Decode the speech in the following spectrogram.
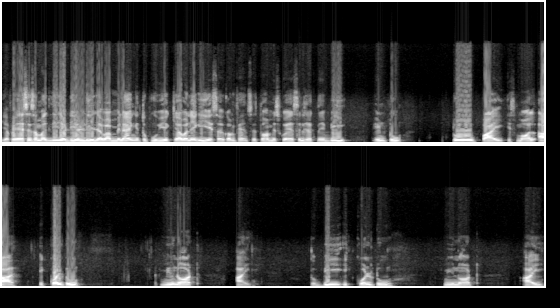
या फिर ऐसे समझ लीजिए डी एल जब आप मिलाएँगे तो पूरी एक क्या बनेगी? ये सर्कमफेंस है तो हम इसको ऐसे लिख सकते हैं B into two pi small R equal to mu naught I तो B equal to mu naught I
